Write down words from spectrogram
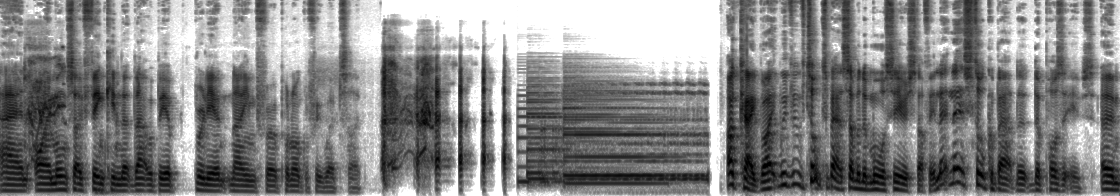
and I'm also thinking that that would be a brilliant name for a pornography website. Okay, right. We've, we've talked about some of the more serious stuff here. Let, us talk about the, the positives. Um,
